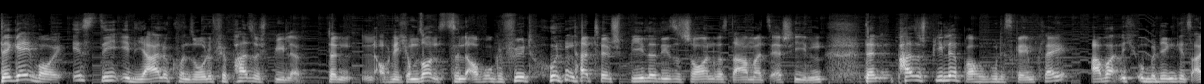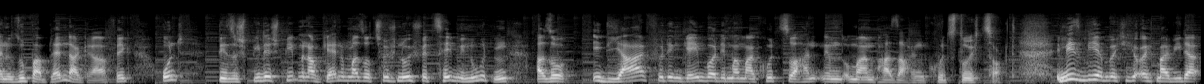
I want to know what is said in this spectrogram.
Der Game Boy ist die ideale Konsole für Puzzlespiele. Denn auch nicht umsonst sind auch gefühlt hunderte Spiele dieses Genres damals erschienen. Denn Puzzlespiele brauchen gutes Gameplay, aber nicht unbedingt jetzt eine super Blender-Grafik und diese Spiele spielt man auch gerne mal so zwischendurch für 10 Minuten. Also ideal für den Gameboy, den man mal kurz zur Hand nimmt und mal ein paar Sachen kurz durchzockt. In diesem Video möchte ich euch mal wieder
